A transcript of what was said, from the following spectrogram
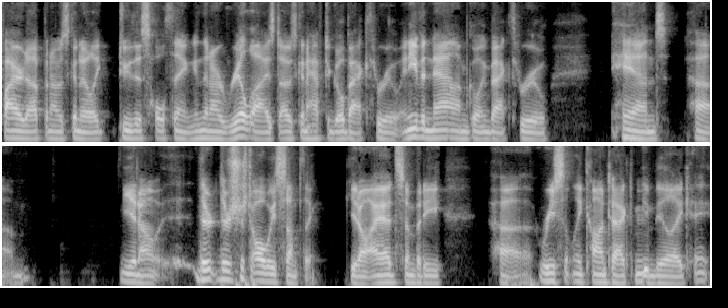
fired up and I was going to like do this whole thing, and then I realized I was going to have to go back through. And even now, I'm going back through, and um, you know, there there's just always something. You know, I had somebody uh, recently contact me and be like, hey,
